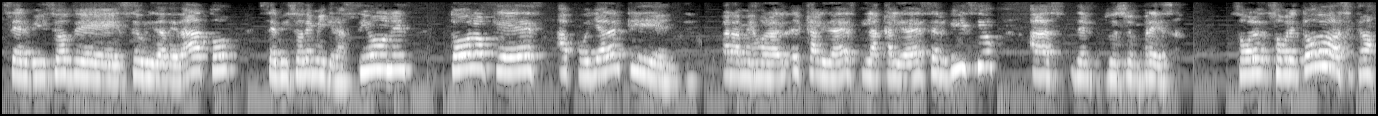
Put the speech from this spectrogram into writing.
servicios de seguridad de datos, servicios de migraciones, todo lo que es apoyar al cliente para mejorar calidad, la calidad de servicio de, su empresa. Sobre, sobre todo al sistema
